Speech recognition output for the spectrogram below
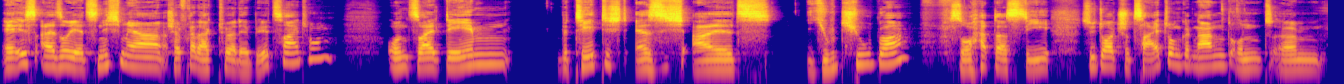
er ist also jetzt nicht mehr Chefredakteur der Bild-Zeitung und seitdem betätigt er sich als YouTuber. So hat das die Süddeutsche Zeitung genannt und ähm,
